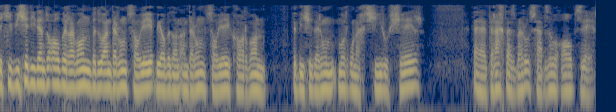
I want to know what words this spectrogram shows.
یکی بیشه دیدند و آب روان بدو اندرون سایه بیا بدان اندرون سایه کاروان. به بیشه درون مرغ و نخچیر و شیر درخت از بر و سبزه و آب زر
